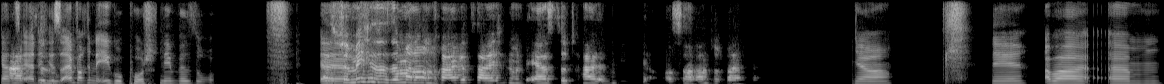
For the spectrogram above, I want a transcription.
Ganz ehrlich, Absolut. ist einfach ein Ego-Push. Nehmen wir so. Also Äh, für mich ist es immer noch ein Fragezeichen und er ist total irgendwie außer Rand und Band. Ja. Nee, aber ähm,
